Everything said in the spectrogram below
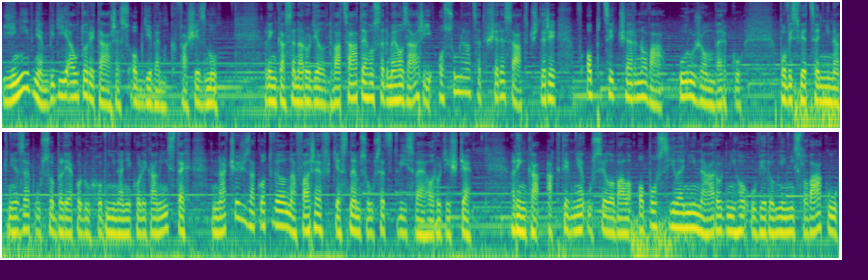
jiní v něm vidí autoritáře s obdivem k fašismu. Hlinka se narodil 27. září 1864 v obci Černová u Ružomberku. Po vysvěcení na kněze působil jako duchovní na několika místech, načež zakotvil na faře v těsném sousedství svého rodiště. Hlinka aktivně usiloval o posílení národního uvědomění Slováků.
